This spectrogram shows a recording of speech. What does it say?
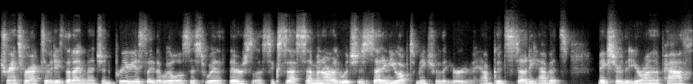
transfer activities that I mentioned previously that we'll assist with. There's a success seminar, which is setting you up to make sure that you have good study habits, make sure that you're on a path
